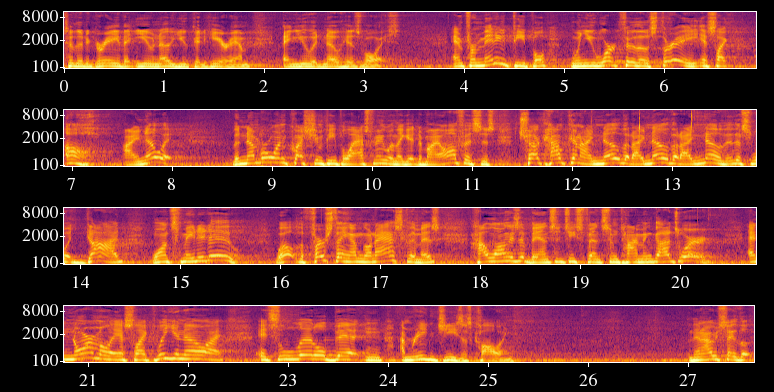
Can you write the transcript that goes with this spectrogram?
to the degree that you know you could hear Him and you would know His voice? And for many people, when you work through those three, it's like, oh, I know it. The number one question people ask me when they get to my office is, Chuck, how can I know that I know that I know that this is what God wants me to do? Well, the first thing I'm going to ask them is, how long has it been since you spent some time in God's Word? And normally it's like, well, you know, I, it's a little bit, and I'm reading Jesus Calling. And then I would say, look,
